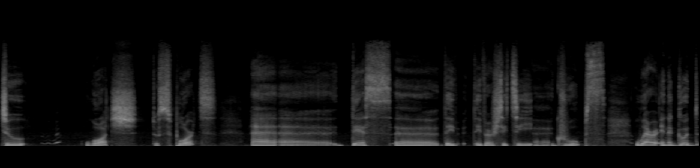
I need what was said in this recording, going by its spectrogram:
to watch to support this uh, diversity uh, groups, we're in a good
